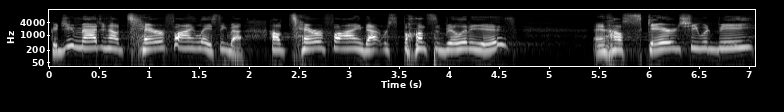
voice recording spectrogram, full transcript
Could you imagine how terrifying, ladies, think about it, how terrifying that responsibility is? And how scared she would be?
